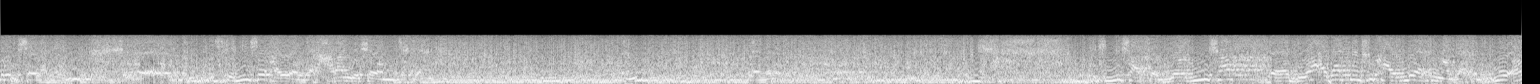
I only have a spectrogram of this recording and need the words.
Bu tip şeyler. Yani. e, istediğin şey hayır olacak. Haram bir şey olmayacak yani şart e, dua ederken şu kaydında yakın olacaktır ne o?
